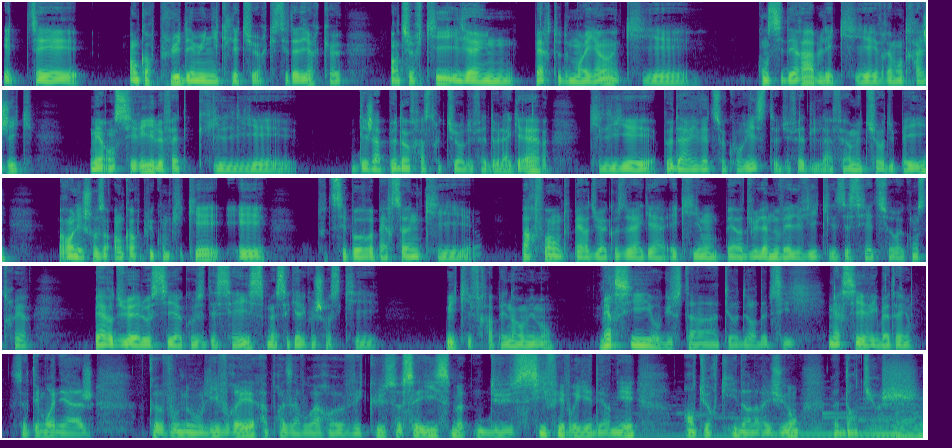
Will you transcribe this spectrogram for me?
étaient encore plus démunis que les Turcs. C'est-à-dire que en Turquie, il y a une perte de moyens qui est considérable et qui est vraiment tragique. Mais en Syrie, le fait qu'il y ait déjà peu d'infrastructures du fait de la guerre, qu'il y ait peu d'arrivées de secouristes du fait de la fermeture du pays, rend les choses encore plus compliquées et toutes ces pauvres personnes qui parfois ont tout perdu à cause de la guerre et qui ont perdu la nouvelle vie qu'ils essayaient de se reconstruire, perdu elles aussi à cause des séismes, c'est quelque chose qui, oui, qui frappe énormément. Merci Augustin Théodore Depsy. Merci Eric Bataillon ce témoignage que vous nous livrez après avoir euh, vécu ce séisme du 6 février dernier en Turquie, dans la région d'Antioche.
